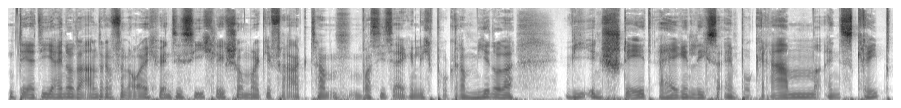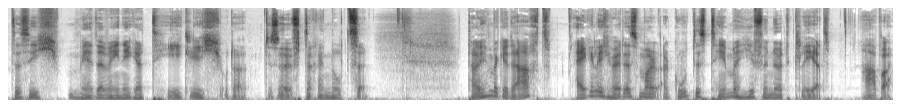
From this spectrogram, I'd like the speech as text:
der, die ein oder andere von euch, wenn sie sicherlich schon mal gefragt haben, was ist eigentlich Programmieren oder wie entsteht eigentlich so ein Programm, ein Skript, das ich mehr oder weniger täglich oder des Öfteren nutze. Da habe ich mir gedacht, eigentlich wäre das mal ein gutes Thema hier für Nerd klärt. Aber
